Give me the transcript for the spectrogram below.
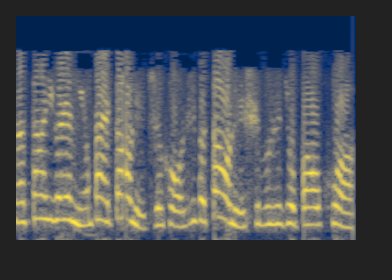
那当一个人明白道理之后，这个道理是不是就包括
